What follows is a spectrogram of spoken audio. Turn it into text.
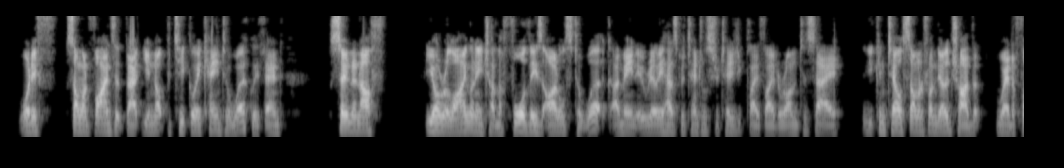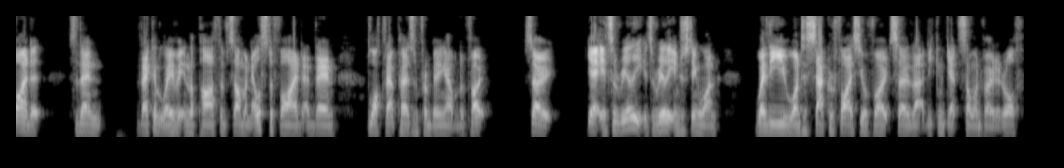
What if someone finds it that you're not particularly keen to work with, and soon enough you're relying on each other for these idols to work? I mean, it really has potential strategic plays later on to say you can tell someone from the other tribe that where to find it, so then they can leave it in the path of someone else to find, and then block that person from being able to vote. So yeah, it's a really it's a really interesting one. Whether you want to sacrifice your vote so that you can get someone voted off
